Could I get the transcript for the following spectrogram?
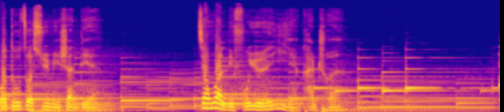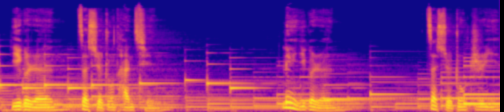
我独坐须弥山巅，将万里浮云一眼看穿。一个人在雪中弹琴，另一个人在雪中知音。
